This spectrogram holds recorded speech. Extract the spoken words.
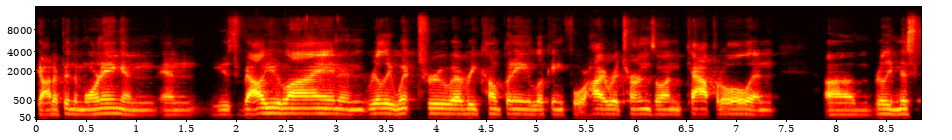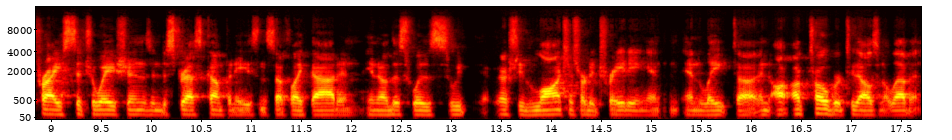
got up in the morning and, and used value line and really went through every company looking for high returns on capital and um, really mispriced situations and distressed companies and stuff like that. And, you know, this was, we actually launched and started trading in, in late, uh, in October 2011.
